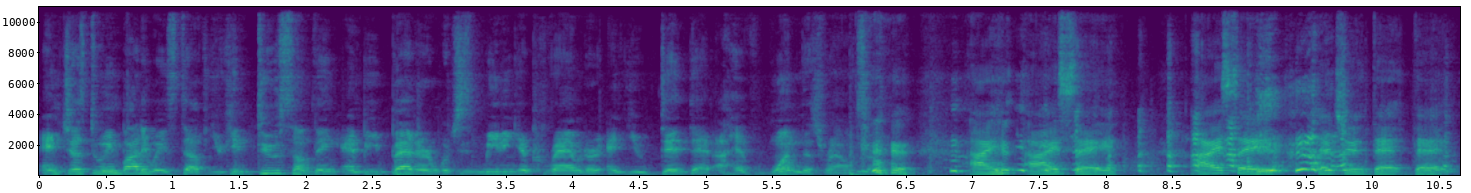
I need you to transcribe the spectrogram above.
and just doing body weight stuff, you can do something and be better, which is meeting your parameter. And you did that. I have won this round. I I say I say that you that that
